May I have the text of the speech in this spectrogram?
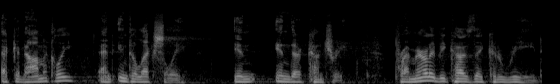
economically and intellectually in, in their country, primarily because they could read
